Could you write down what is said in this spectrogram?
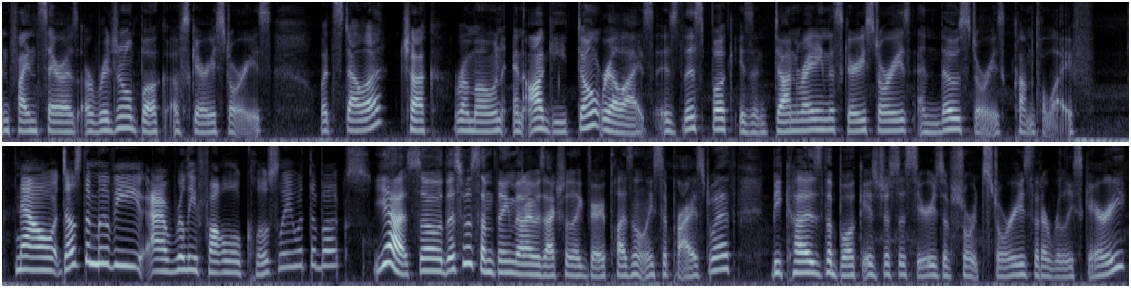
and find Sarah's original book of scary stories. What Stella, Chuck, Ramon, and Auggie don't realize is this book isn't done writing the scary stories, and those stories come to life. Now, does the movie uh, really follow closely with the books? Yeah, so this was something that I was actually like very pleasantly surprised with because the book is just a series of short stories that are really scary.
